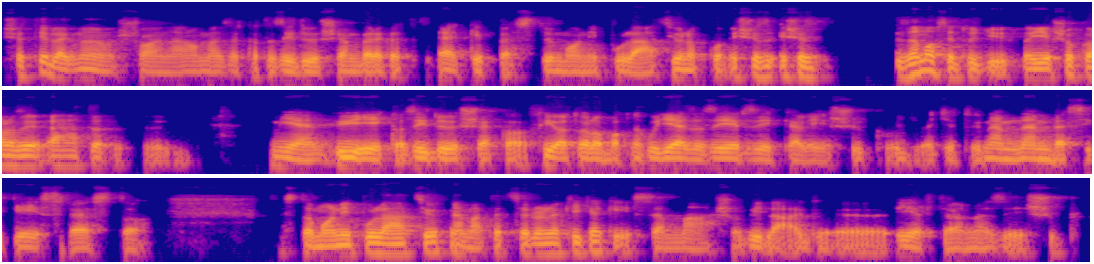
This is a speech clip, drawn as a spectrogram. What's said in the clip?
és hát tényleg nagyon sajnálom ezeket az idős embereket elképesztő manipulációnak. És ez, és ez ez nem azt jelenti, hogy ők, mert sokan azért, hát milyen hülyék az idősek, a fiatalabbaknak ugye ez az érzékelésük, hogy, vagy nem, nem veszik észre ezt a, ezt a manipulációt, nem, hát egyszerűen nekik egészen más a világ értelmezésük.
